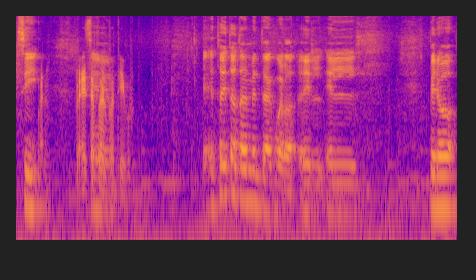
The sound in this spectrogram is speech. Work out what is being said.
Sí, Bueno, ese fue el Eh, motivo. estoy totalmente de acuerdo. El, el- Pero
